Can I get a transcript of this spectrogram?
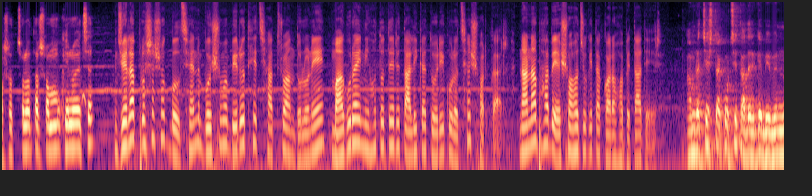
অসচ্ছলতার সম্মুখীন হয়েছে। জেলা প্রশাসক বলছেন বৈষম্য বিরোধী ছাত্র আন্দোলনে মাগুরায় নিহতদের তালিকা তৈরি করেছে সরকার। নানাভাবে সহযোগিতা করা হবে তাদের। আমরা চেষ্টা করছি তাদেরকে বিভিন্ন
